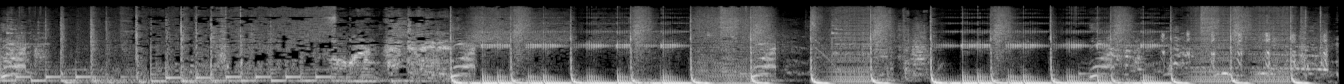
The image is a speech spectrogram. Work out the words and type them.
Bye.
